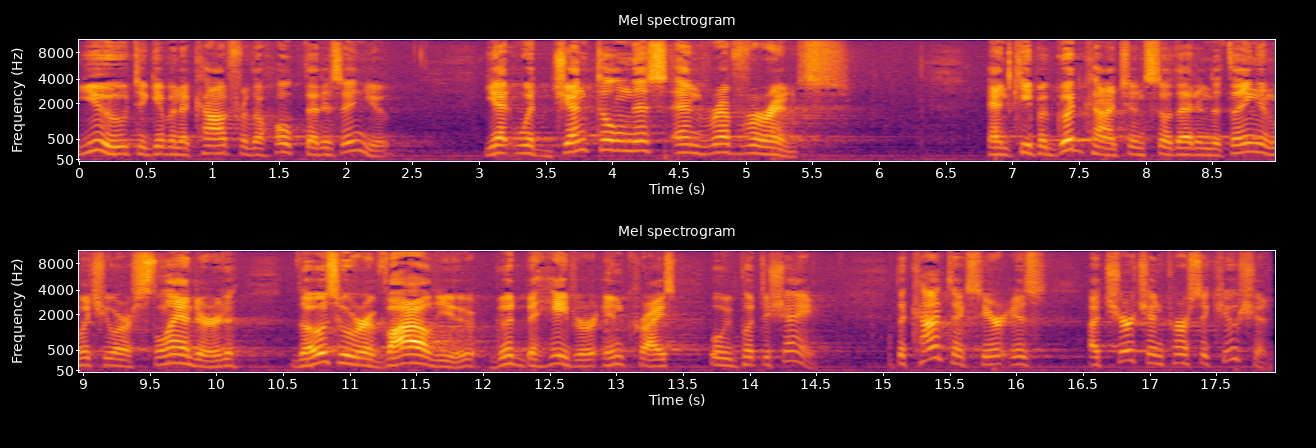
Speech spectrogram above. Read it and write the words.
you to give an account for the hope that is in you, yet with gentleness and reverence. And keep a good conscience, so that in the thing in which you are slandered, those who revile you, good behavior in Christ, will be put to shame. The context here is a church in persecution.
